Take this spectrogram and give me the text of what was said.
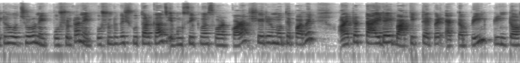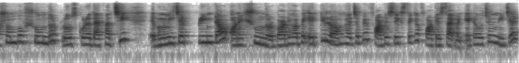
এটা হচ্ছে হলো নেক পোর্শনটা নেক পোর্শনটাতে সুতার কাজ এবং সিকোয়েন্স ওয়ার্ক করা। শেডের মধ্যে পাবেন অনেকটা টাইডাই বাটিক টাইপের একটা প্রিন্ট প্রিন্টটা অসম্ভব সুন্দর। ক্লোজ করে দেখাচ্ছি এবং নিচের প্রিন্টটাও অনেক সুন্দর। বডি হবে এটি লং হয়ে যাবে ফর্টি সিক্স থেকে ফর্টি সেভেন এটা হচ্ছে নিচের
